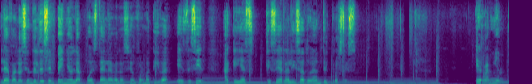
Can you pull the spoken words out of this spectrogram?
La evaluación del desempeño la apuesta a la evaluación formativa, es decir, aquellas que se realiza durante el proceso. Herramienta.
